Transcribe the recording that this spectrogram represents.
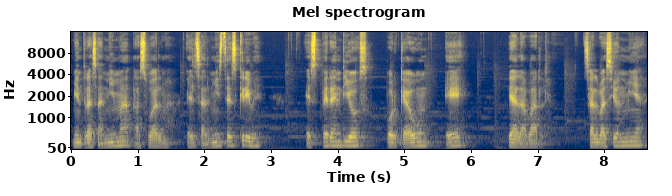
Mientras anima a su alma, el salmista escribe, Espera en Dios porque aún he de alabarle, salvación mía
